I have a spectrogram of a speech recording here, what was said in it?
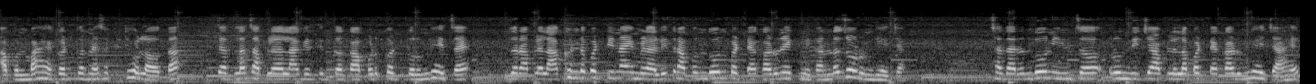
आपण बाह्या कट करण्यासाठी ठेवला होता. त्यातलाच आपल्याला लागेल तितका कापड कट करून घ्यायचा आहे. जर आपल्याला अखंड पट्टी नाही मिळाली तर आपण दोन पट्ट्या काढून एकमेकांना जोडून घ्यायच्या. साधारण दोन इंच रुंदीच्या आपल्याला पट्ट्या काढून घ्यायच्या आहेत.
